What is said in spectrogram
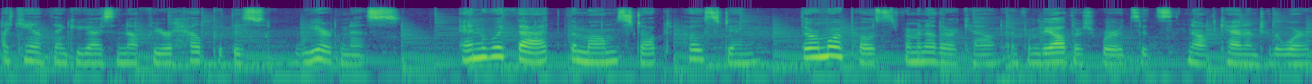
I can't thank you guys enough for your help with this weirdness. And with that, the mom stopped posting. There were more posts from another account, and from the author's words, it's not canon to the work.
